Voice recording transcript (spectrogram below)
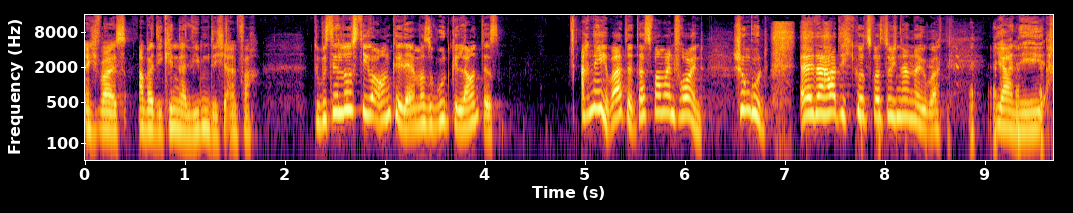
ich weiß, aber die Kinder lieben dich einfach. Du bist der lustige Onkel, der immer so gut gelaunt ist. Ach nee, warte, das war mein Freund. Schon gut. Äh, da hatte ich kurz was durcheinander gebracht. Ja, nee, ach,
